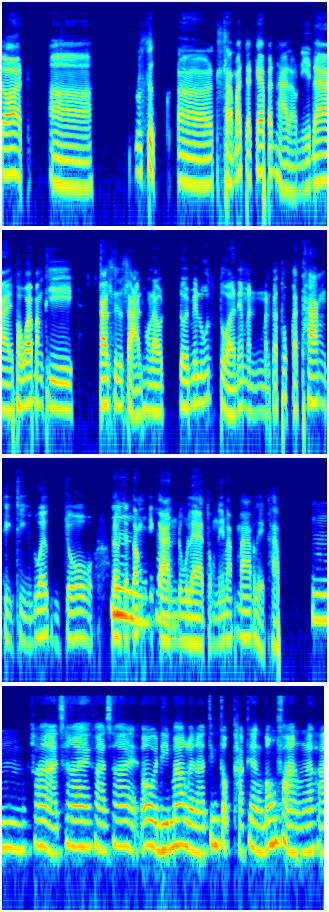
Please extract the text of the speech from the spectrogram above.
ยอดอ่า รู้สึกเอ่อสามารถจะแก้ปัญหาเหล่านี้ได้ เพราะว่าบางทีการสื่อสารของเราโดยไม่รู้ตัวเนี่ยมันมันกระทบกระทั่งจริง ๆ ด้วยคุณโจ้อืเราจะมต้องมีค่ะการดูแลตรงนี้มาก ๆ เลยครับ อืมค่ะใช่ค่ะใช่เออดีมากเลยนะจิ้งจกทักยังต้องฟังนะคะ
